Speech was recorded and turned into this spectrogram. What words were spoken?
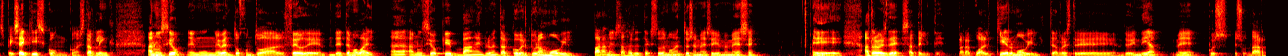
SpaceX con, Starlink anunció en un evento junto al CEO de, T-Mobile, anunció que van a implementar cobertura móvil para mensajes de texto de momento, SMS y MMS, eh, a través de satélite para cualquier móvil terrestre de hoy en día, pues eso, dar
